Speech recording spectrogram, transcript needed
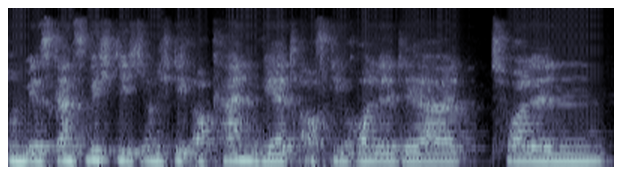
Und mir ist ganz wichtig, und ich lege auch keinen Wert auf die Rolle der tollen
